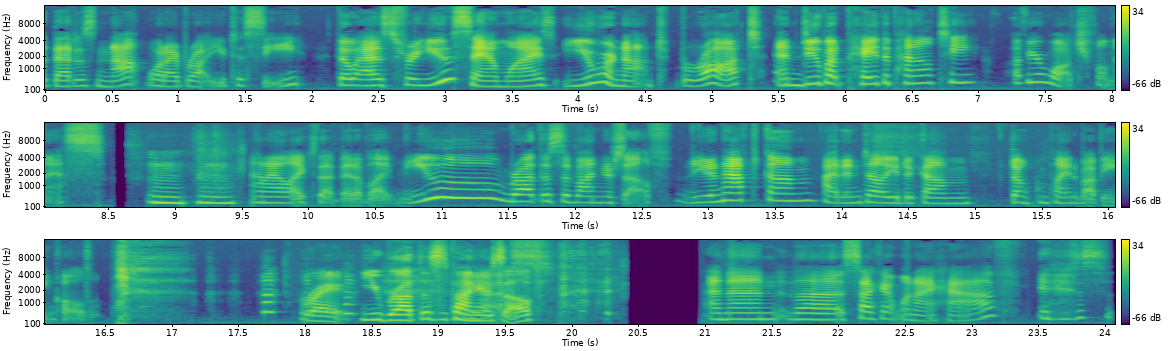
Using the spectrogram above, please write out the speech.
but that is not what I brought you to see. Though as for you, Samwise, you were not brought, and do but pay the penalty of your watchfulness. Mm-hmm. And I liked that bit of like, you brought this upon yourself. You didn't have to come. I didn't tell you to come. Don't complain about being cold. Right. You brought this upon Yes. yourself. And then the second one I have is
